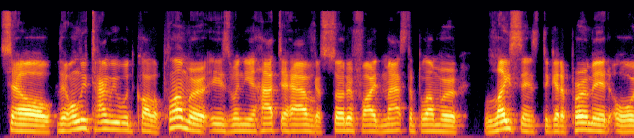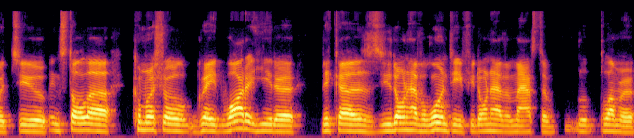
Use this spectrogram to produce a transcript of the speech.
So the only time we would call a plumber is when you had to have a certified master plumber license to get a permit or to install a commercial grade water heater because you don't have a warranty if you don't have a master plumber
